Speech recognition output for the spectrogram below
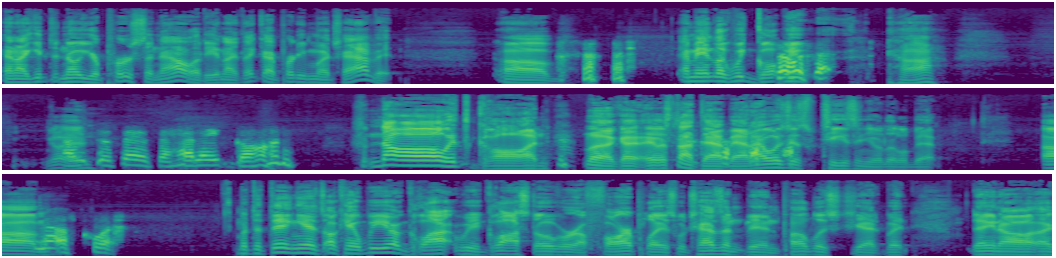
and I get to know your personality, and I think I pretty much have it. Uh, I mean, like we go, So we, that, huh? Go I was ahead. going to say, is the headache gone? No, it's gone. Look, I, was not that bad. I was just teasing you a little bit. Um, yeah, of course. But the thing is, okay, we are glo- we glossed over a far place which hasn't been published yet, but you know, I,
